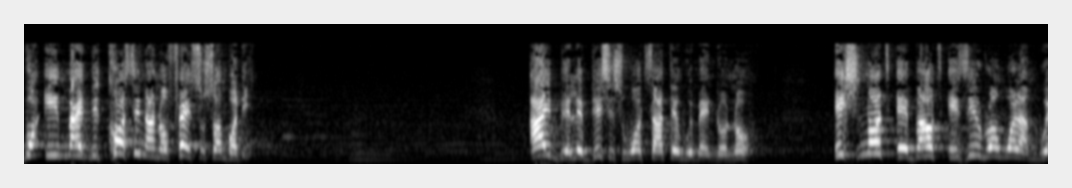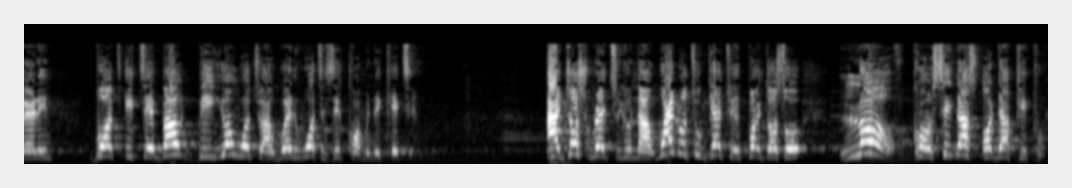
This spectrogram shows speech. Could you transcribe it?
but it might be causing an offense to somebody. I believe this is what certain women don't know. It's not about is it wrong what I'm wearing, but it's about beyond what you are wearing, what is it communicating? I just read to you now. Why don't you get to a point also? Love considers other people.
